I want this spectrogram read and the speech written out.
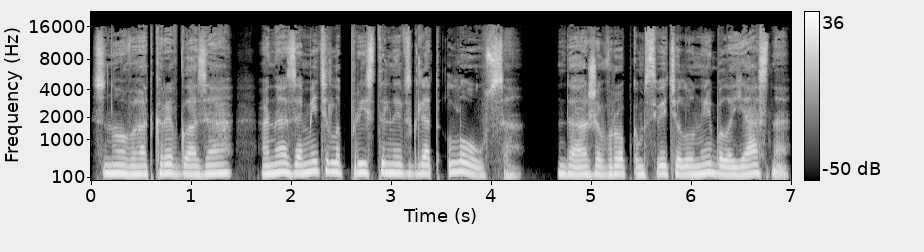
Снова открыв глаза, она заметила пристальный взгляд Лоуса. Даже в робком свете луны было ясно,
